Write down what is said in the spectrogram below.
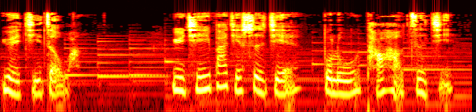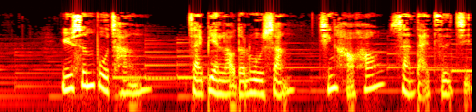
悦己者亡。与其巴结世界，不如讨好自己。余生不长，在变老的路上，请好好善待自己。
